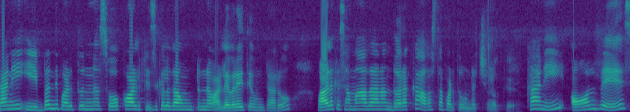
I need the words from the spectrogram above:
కానీ ఈ ఇబ్బంది పడుతున్న సో కాల్డ్ ఫిజికల్గా ఉంటున్న వాళ్ళు ఎవరైతే ఉంటారో వాళ్ళకి సమాధానం దొరక్క అవస్థ పడుతూ ఉండొచ్చు. కానీ ఆల్వేస్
